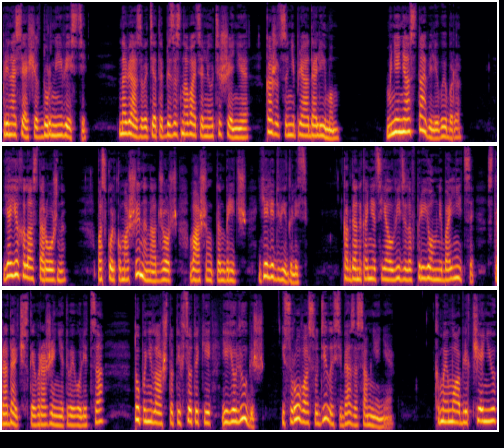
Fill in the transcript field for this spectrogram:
приносящих дурные вести, навязывать это безосновательное утешение кажется непреодолимым. Мне не оставили выбора. Я ехала осторожно, поскольку машины на Джордж Вашингтон-Бридж еле двигались. Когда, наконец, я увидела в приемной больнице страдальческое выражение твоего лица, то поняла, что ты все-таки ее любишь, и сурово осудила себя за сомнение. К моему облегчению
